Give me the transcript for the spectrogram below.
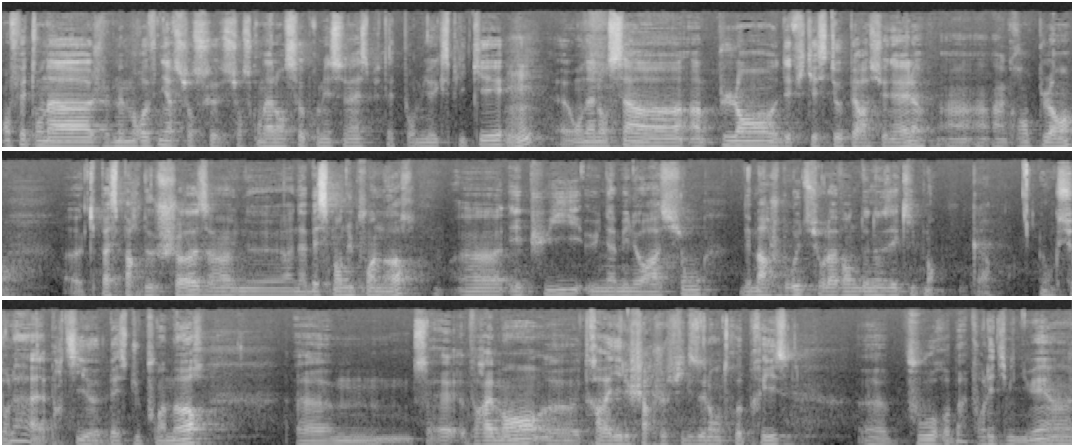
en fait, on a, je vais même revenir sur ce, sur ce qu'on a lancé au premier semestre, peut-être pour mieux expliquer. Mhm. Euh, on a lancé un, plan d'efficacité opérationnelle, un, un, grand plan qui passe par deux choses, hein, un abaissement du point mort euh, et puis une amélioration des marges brutes sur la vente de nos équipements. Donc sur la, partie euh, baisse du point mort, vraiment travailler les charges fixes de l'entreprise pour, bah, pour les diminuer hein,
